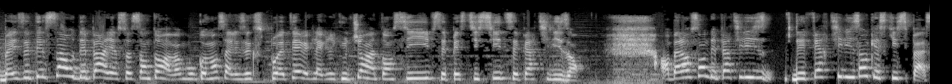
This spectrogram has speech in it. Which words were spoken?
bah, ils étaient sains au départ il y a 60 ans, avant qu'on commence à les exploiter avec l'agriculture intensive, ces pesticides, ces fertilisants. En balançant des, fertilis- des fertilisants, qu'est-ce qui se passe?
